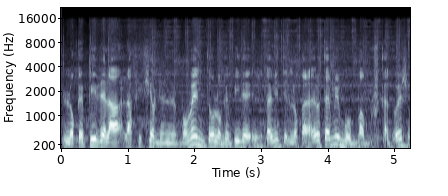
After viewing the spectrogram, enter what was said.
Lo que pide la, la afición en el momento, lo que pide, eso también, los ganaderos también van buscando eso.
